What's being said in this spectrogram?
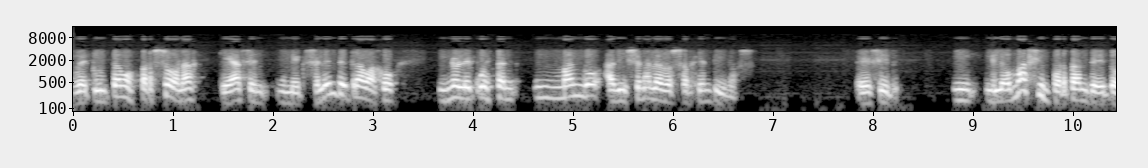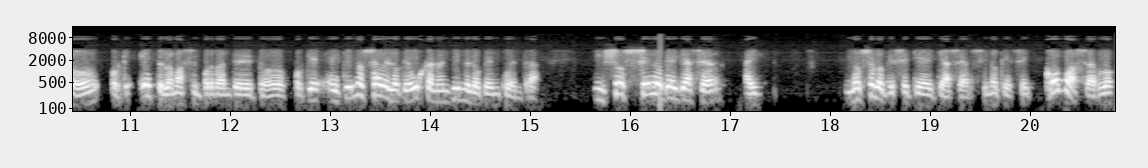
reclutamos personas que hacen un excelente trabajo y no le cuestan un mango adicional a los argentinos. Es decir, y, lo más importante de todo, porque esto es lo más importante de todo, porque el que no sabe lo que busca no entiende lo que encuentra. Y yo sé lo que hay que hacer, hay, no solo que sé qué hay que hacer, sino que sé cómo hacerlo,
